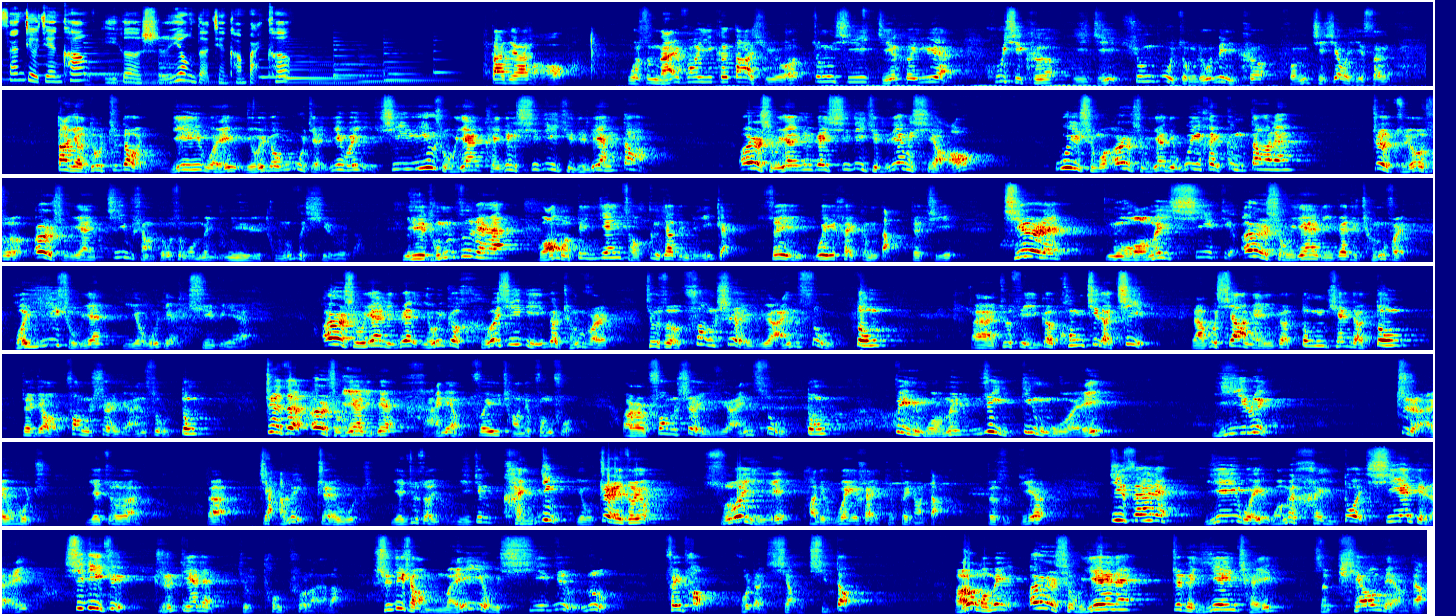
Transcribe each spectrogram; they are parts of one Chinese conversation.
三九健康，一个实用的健康百科。大家好，我是南方医科大学中西医结合医院呼吸科以及胸部肿瘤内科冯启孝医生。大家都知道，因为有一个误解，因为吸一手烟肯定吸进去的量大，二手烟应该吸进去的量小。为什么二手烟的危害更大呢？这主要是二手烟基本上都是我们女同志吸入的，女同志呢，往往对烟草更加的敏感，所以危害更大。这其一，其二呢，我们吸的二手烟里边的成分和一手烟有点区别。二手烟里边有一个核心的一个成分，就是放射元素氡，哎，就是一个空气的气，然后下面一个冬天的冬。这叫放射元素氡，这在二手烟里边含量非常的丰富，而放射元素氡被我们认定为一类致癌物质，也就是说，啊，甲类致癌物质，也就是说已经肯定有致癌作用，所以它的危害就非常大。这是第二，第三呢，因为我们很多吸烟的人吸进去。直接呢就透出来了，实际上没有吸入入肺泡或者小气道，而我们二手烟呢，这个烟尘是飘渺的、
